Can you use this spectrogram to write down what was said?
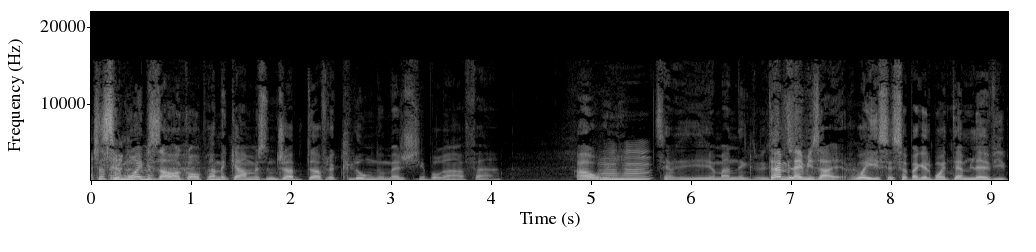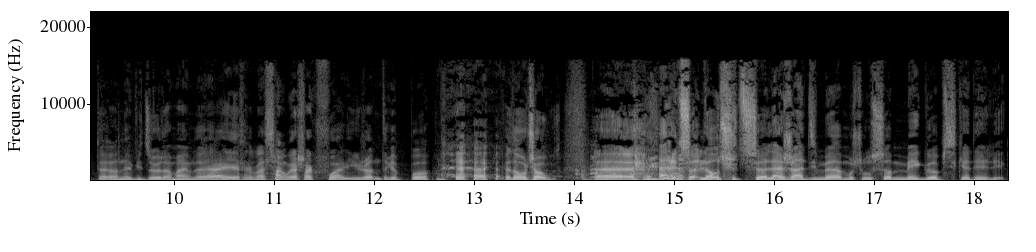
ça, c'est moins bizarre, on comprend, mais quand même, c'est une job tough, le clown ou magicien pour enfants. Ah oui. Mm-hmm. Tu sais, il y a un moment donné que- T'aimes la misère. Oui, c'est ça. À quel point t'aimes la vie pour te rendre la vie dure de même. Hey, ça me semble qu'à chaque fois, les jeunes ne trippent pas. Fais d'autres choses. Euh, L'autre, je suis tout seul. Agent d'immeuble, moi, je trouve ça méga psychédélique.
